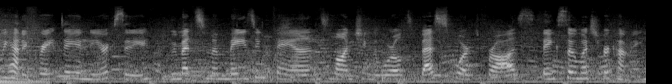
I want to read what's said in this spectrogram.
We had a great day in New York City. We met some amazing fans launching the world's best sports bras. Thanks so much for coming.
